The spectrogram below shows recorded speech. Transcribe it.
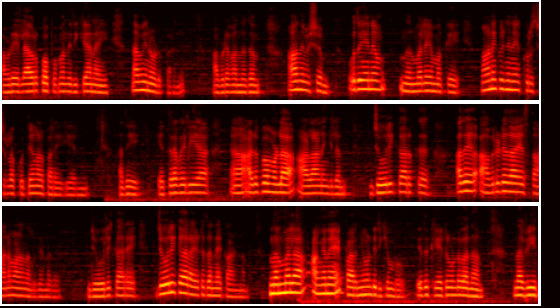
അവിടെ എല്ലാവർക്കും ഒപ്പം വന്നിരിക്കാനായി നവീനോട് പറഞ്ഞു. അവിടെ വന്നതും ആ നിമിഷം ഉദയനും നിർമ്മലയുമൊക്കെ മാണിക്കുഞ്ഞിനെ കുറിച്ചുള്ള കുറ്റങ്ങൾ പറയുകയായിരുന്നു. അതെ എത്ര വലിയ അടുപ്പമുള്ള ആളാണെങ്കിലും ജോലിക്കാർക്ക് അത് അവരുടേതായ സ്ഥാനമാണ് നൽകേണ്ടത്. ജോലിക്കാരെ ജോലിക്കാരായിട്ട് തന്നെ കാണണം. നിർമ്മല അങ്ങനെ പറഞ്ഞുകൊണ്ടിരിക്കുമ്പോൾ ഇത് കേട്ടുകൊണ്ട് വന്ന നവീൻ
